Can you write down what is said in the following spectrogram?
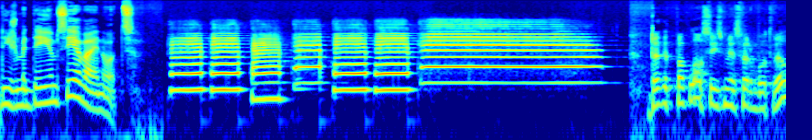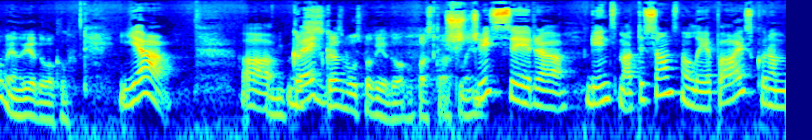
Dīžmedījums ievainots. Tagad paklausīsimies varbūt vēl vienu viedokli. Jā. Uh, Kas, veid- kas būs pa viedokli pastāstīt? Šis ir uh, Gins Matisons no Liepājas, kuram,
